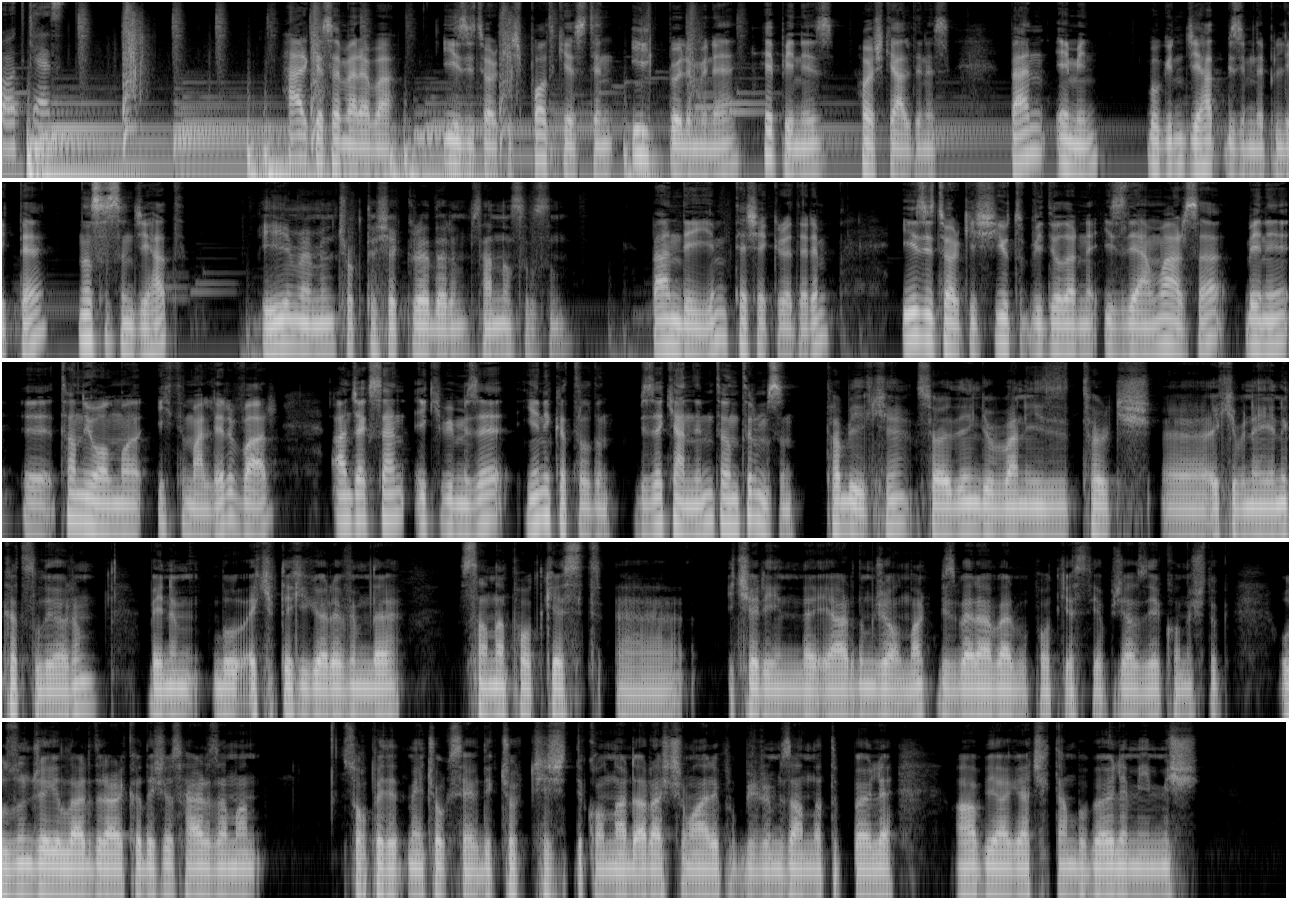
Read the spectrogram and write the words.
Podcast. Herkese merhaba. Easy Turkish Podcast'in ilk bölümüne hepiniz hoş geldiniz. Ben Emin. Bugün Cihat bizimle birlikte. Nasılsın Cihat? İyiyim Emin, çok teşekkür ederim. Sen nasılsın? Ben de iyiyim, teşekkür ederim. Easy Turkish YouTube videolarını izleyen varsa beni e, tanıyor olma ihtimalleri var. Ancak sen ekibimize yeni katıldın. Bize kendini tanıtır mısın? Tabii ki. Söylediğin gibi ben Easy Turkish e, ekibine yeni katılıyorum. Benim bu ekipteki görevim de sana podcast e, içeriğinde yardımcı olmak. Biz beraber bu podcast yapacağız diye konuştuk. Uzunca yıllardır arkadaşız. Her zaman sohbet etmeyi çok sevdik. Çok çeşitli konularda araştırmalar yapıp birbirimize anlatıp böyle abi ya gerçekten bu böyle miymiş?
